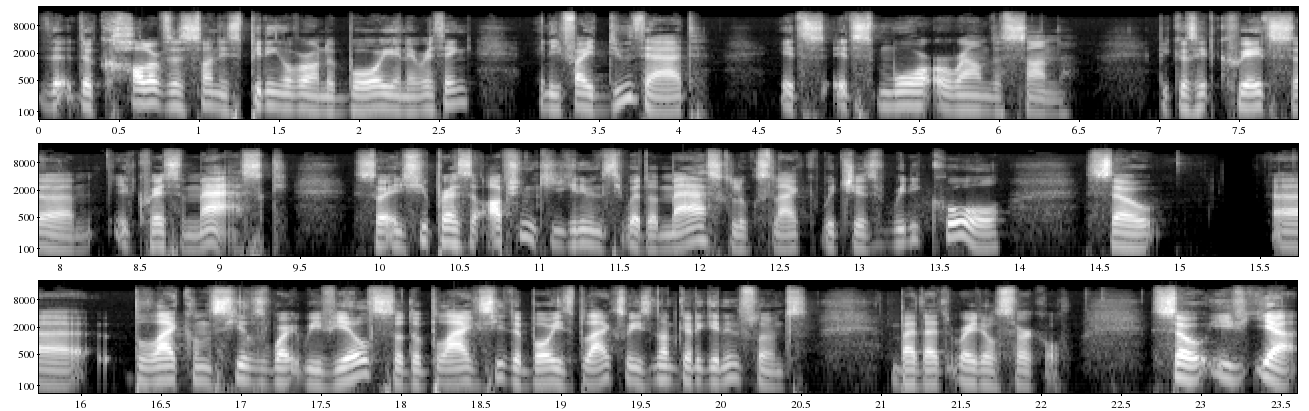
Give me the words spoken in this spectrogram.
the, the color of the sun is spilling over on the boy and everything? And if I do that it's it's more around the sun because it creates um, it creates a mask. So if you press the option key you can even see what the mask looks like which is really cool. So uh, black conceals white reveals. So the black see the boy is black so he's not going to get influenced by that radial circle. So if yeah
